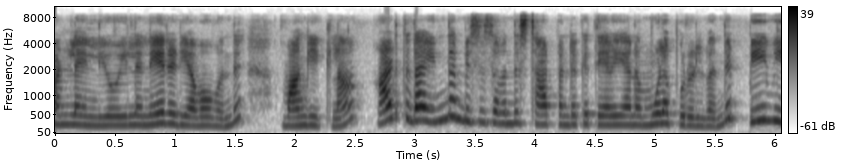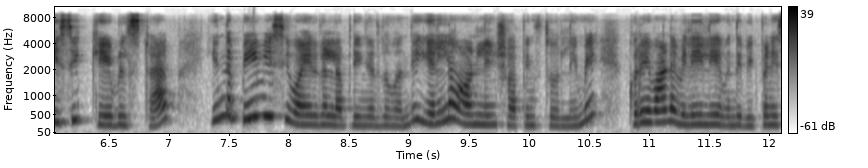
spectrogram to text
ஆன்லைன்லேயோ இல்லை நேரடியாகவோ வந்து வாங்கிக்கலாம். அடுத்ததாக இந்த பிஸ்னஸை வந்து ஸ்டார்ட் பண்ணுறதுக்கு தேவையான மூலப்பொருள் வந்து பிவிசி கேபிள் ஸ்ட்ராப் இந்த பிவிசி ஒயர்கள் அப்படிங்கிறது வந்து எல்லா ஆன்லைன் ஷாப்பிங் ஸ்டோர்லேயுமே குறைவான விலையிலேயே வந்து விற்பனை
